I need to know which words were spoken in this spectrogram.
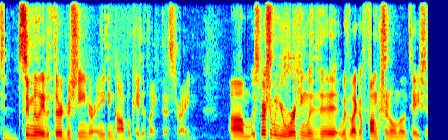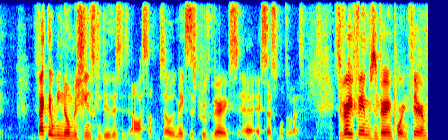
to simulate a third machine or anything complicated like this, right? Um, especially when you're working with it with like a functional notation. The fact that we know machines can do this is awesome. So it makes this proof very accessible to us. It's a very famous and very important theorem.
